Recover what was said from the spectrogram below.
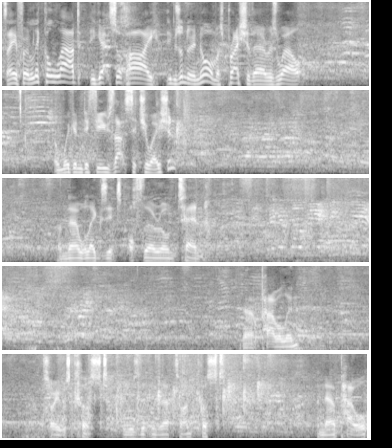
Say for a little lad, he gets up high. He was under enormous pressure there as well. And Wigan defuse that situation. And now will exit off their own 10. Now Powell in. Sorry, it was Cust who was in that time. Cust. And now Powell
